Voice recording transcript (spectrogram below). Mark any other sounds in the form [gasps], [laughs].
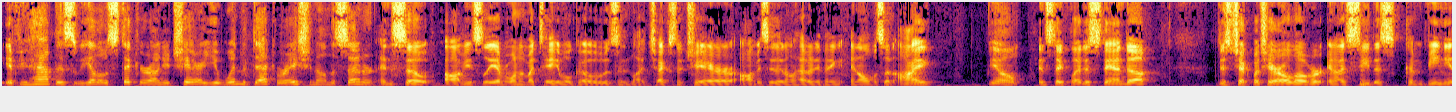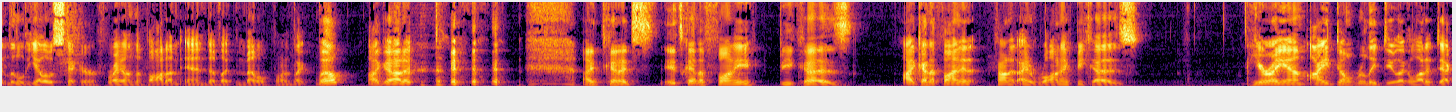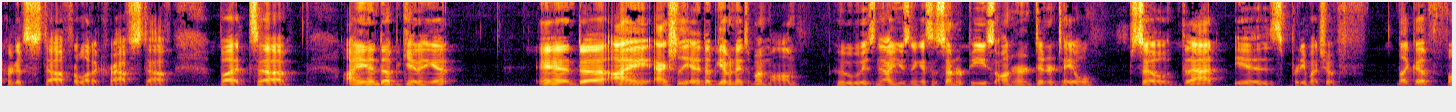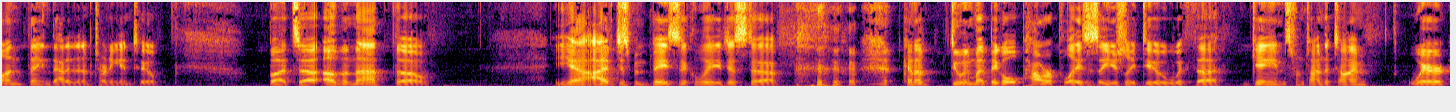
if you have this yellow sticker on your chair, you win the decoration on the center. And so obviously everyone on my table goes and like checks the chair. Obviously they don't have anything, and all of a sudden I, you know, instinctively I just stand up just check my chair all over, and I see this convenient little yellow sticker right on the bottom end of like the metal part. I'm like, well, I got it. [laughs] I kind of it's kind of funny because I kind of find it found it ironic because here I am. I don't really do like a lot of decorative stuff or a lot of craft stuff, but uh, I end up getting it, and uh, I actually ended up giving it to my mom, who is now using it as a centerpiece on her dinner table so that is pretty much a like a fun thing that ended up turning into. But uh, other than that, though, yeah, I've just been basically just uh, [laughs] kind of doing my big old power plays as I usually do with uh, games from time to time, where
